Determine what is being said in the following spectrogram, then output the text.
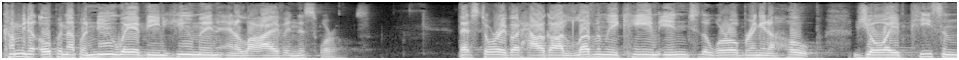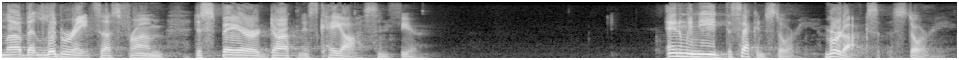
coming to open up a new way of being human and alive in this world. That story about how God lovingly came into the world bringing a hope, joy, peace, and love that liberates us from despair, darkness, chaos, and fear. And we need the second story, Murdoch's story.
